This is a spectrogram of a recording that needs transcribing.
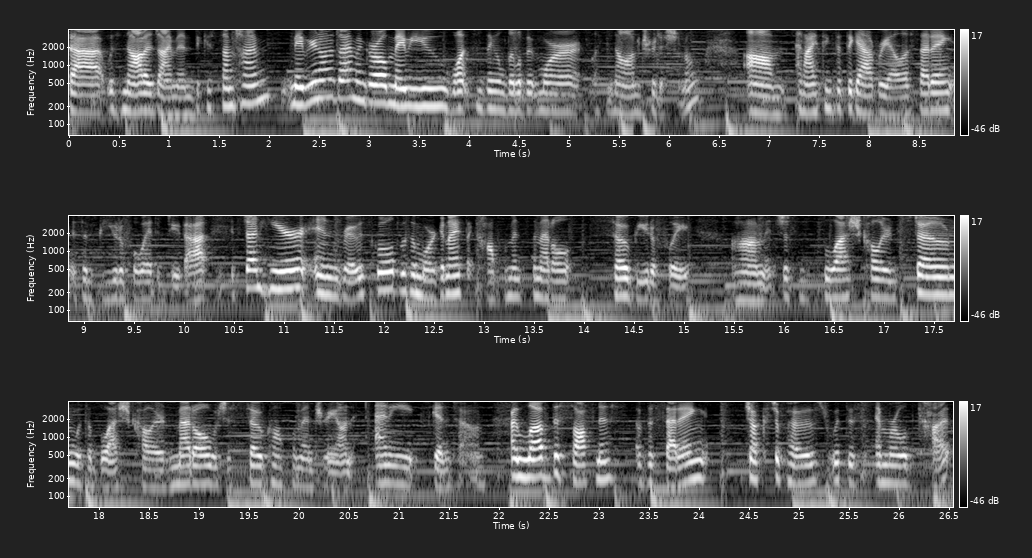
that was not a diamond because sometimes maybe you're not a diamond girl, maybe you want something a little bit more like non-traditional. Um, and I think that the Gabriella setting is a beautiful way to do that. It's done here in rose gold with a morganite that complements the metal so beautifully. Um, it's just this blush colored stone with a blush colored metal, which is so complementary on any skin tone. I love the softness of the setting juxtaposed with this emerald cut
